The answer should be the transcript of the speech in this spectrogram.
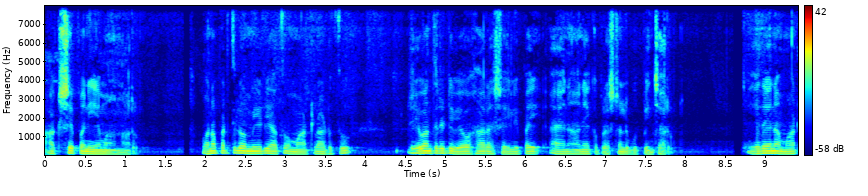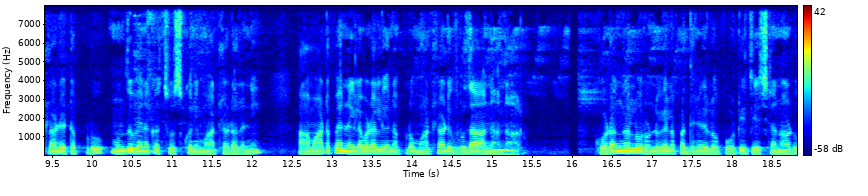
ఆక్షేపణీయమన్నారు వనపర్తిలో మీడియాతో మాట్లాడుతూ రేవంత్ రెడ్డి వ్యవహార శైలిపై ఆయన అనేక ప్రశ్నలు గుప్పించారు. ఏదైనా మాట్లాడేటప్పుడు ముందు వెనక చూసుకొని మాట్లాడాలని ఆ మాటపైన నిలబడలేనప్పుడు మాట్లాడి వృధా అని అన్నారు. కొడంగల్లో రెండు వేల పద్దెనిమిదిలో పోటీ చేసిన నాడు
